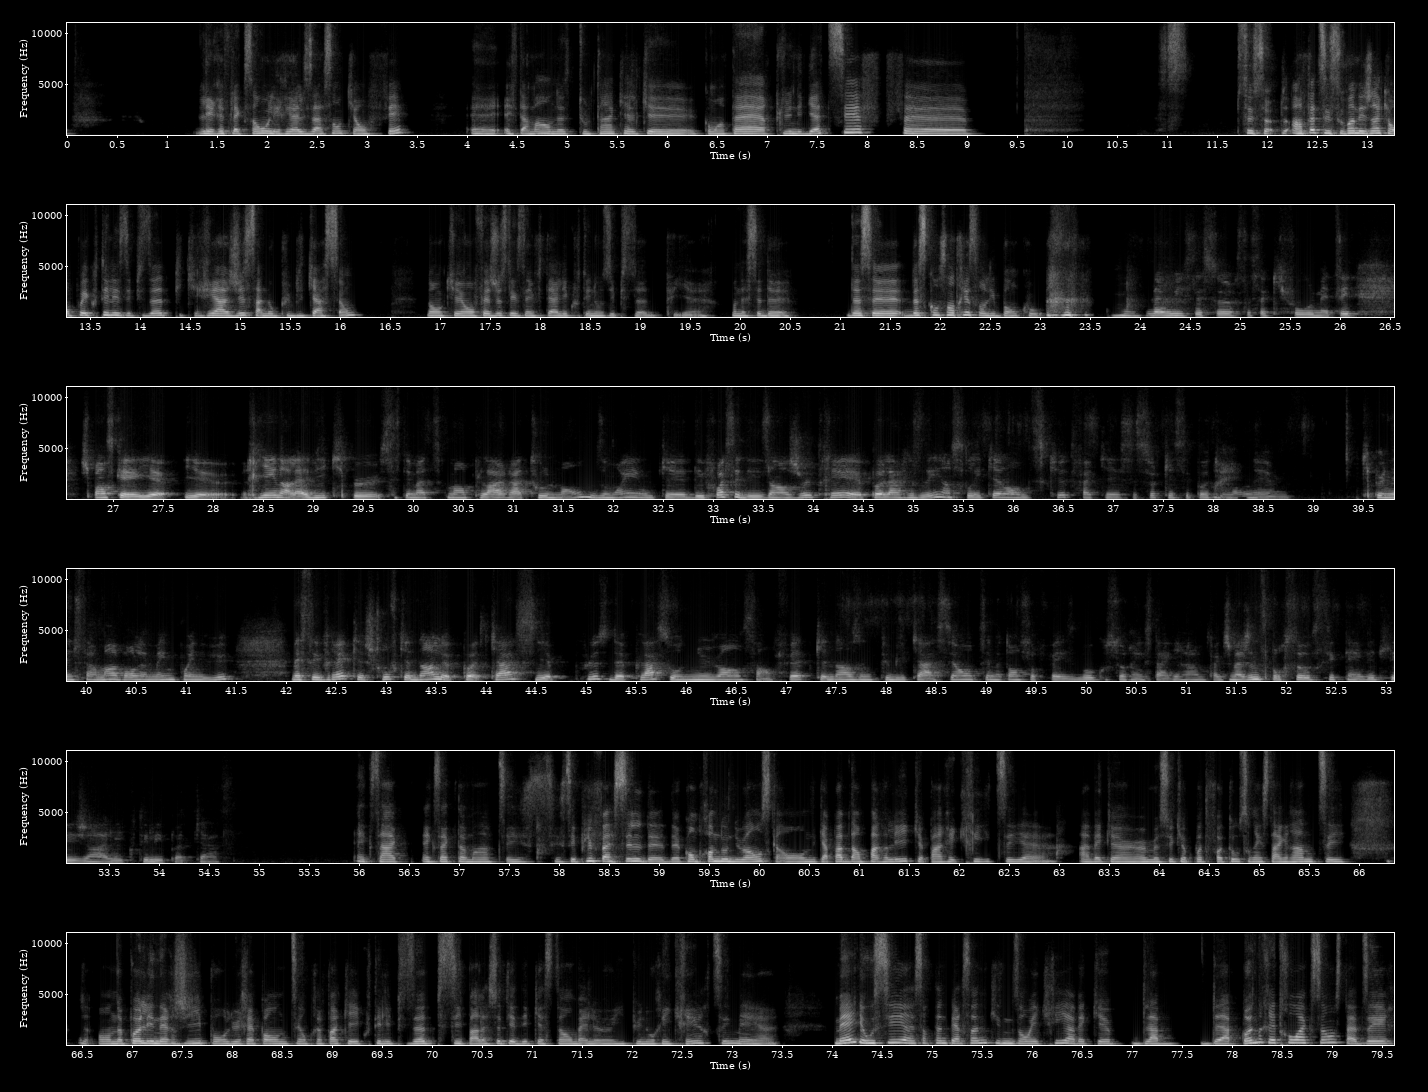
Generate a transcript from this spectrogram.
les réflexions ou les réalisations qu'ils ont fait. Euh, évidemment, on a tout le temps quelques commentaires plus négatifs. C'est ça. En fait, c'est souvent des gens qui n'ont pas écouté les épisodes puis qui réagissent à nos publications. Donc, on fait juste les inviter à écouter nos épisodes, puis on essaie de, de, se, de se concentrer sur les bons coups. ben oui, c'est sûr, c'est ça qu'il faut. Mais tu sais, je pense qu'il n'y a, rien dans la vie qui peut systématiquement plaire à tout le monde, du moins, ou que des fois, c'est des enjeux très polarisés hein, sur lesquels on discute. Fait que c'est sûr que c'est pas tout le monde euh, qui peut nécessairement avoir le même point de vue. Mais c'est vrai que je trouve que dans le podcast, il y a plus de place aux nuances, en fait, que dans une publication, tu sais, mettons sur Facebook ou sur Instagram. Fait que j'imagine que c'est pour ça aussi que tu invites les gens à aller écouter les podcasts. Exact, exactement. C'est plus facile de, comprendre nos nuances quand on est capable d'en parler que par écrit, euh, avec un, monsieur qui n'a pas de photo sur Instagram. On n'a pas l'énergie pour lui répondre. On préfère qu'il écoute l'épisode. Puis si par la suite il y a des questions, ben là, il peut nous réécrire. Mais, euh, mais il y a aussi euh, certaines personnes qui nous ont écrit avec de la, de, la, bonne rétroaction, c'est-à-dire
